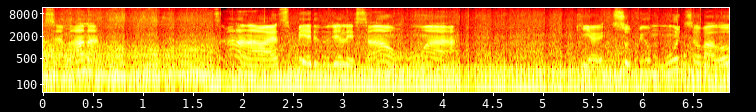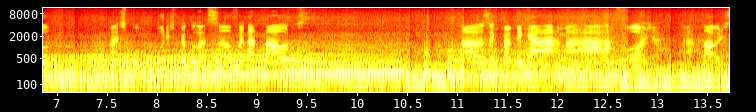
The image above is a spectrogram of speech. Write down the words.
Essa semana, semana não, esse período de eleição, uma subiu muito seu valor, mas por pura especulação, foi da Taurus. Taurus é que fabrica a arma, a, a forja, a Taurus.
